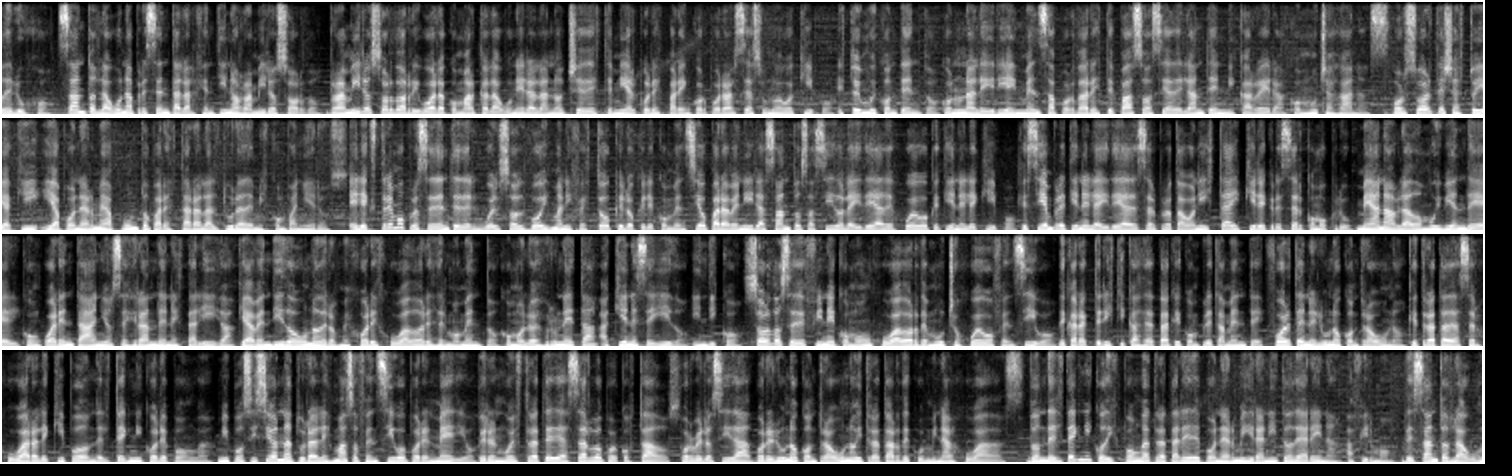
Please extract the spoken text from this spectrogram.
de lujo. Santos Laguna presenta al argentino Ramiro Sordo. Ramiro Sordo arribó a la comarca lagunera la noche de este miércoles para incorporarse a su nuevo equipo. Estoy muy contento, con una alegría inmensa por dar este paso hacia adelante en mi carrera, con muchas ganas. Por suerte ya estoy aquí y a ponerme a punto para estar a la altura de mis compañeros. El extremo procedente del Wells Old Boys manifestó que lo que le convenció para venir a Santos ha sido la idea de juego que tiene el equipo, que siempre tiene la idea de ser protagonista y quiere crecer como club. Me han hablado muy bien de él, con 40 años es grande en esta liga, que ha vendido a uno de los mejores jugadores del momento, como lo es Bruneta, a quien he seguido, indicó. Sordo se define como un jugador de mucho juego ofensivo, de características de ataque completamente, fuerte en el uno contra uno, que trata de hacer jugar al equipo donde el técnico le ponga. Mi posición natural es más ofensivo por en medio, pero en Wells traté de hacerlo por costados, por velocidad, por el uno contra uno y tratar de culminar jugadas. Donde el técnico disponga trataré de poner mi granito de arena, afirmó. De Santos Laguna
